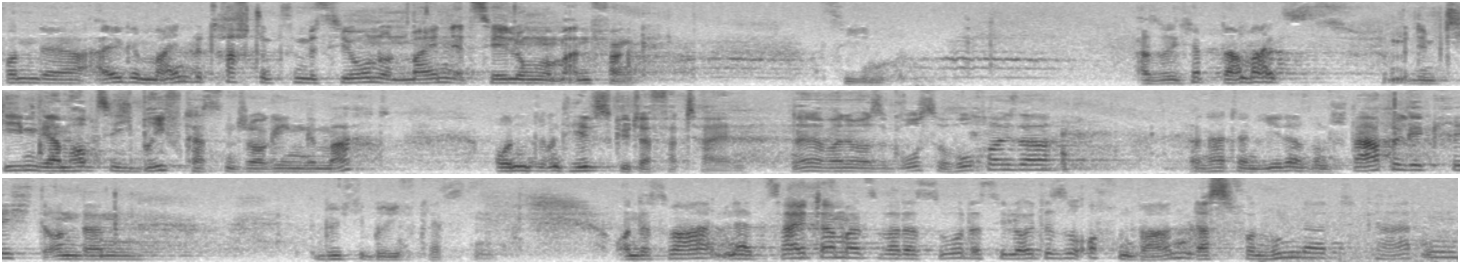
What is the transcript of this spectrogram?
von der Allgemeinbetrachtung zur Mission und meinen Erzählungen am Anfang ziehen. Also ich habe damals mit dem Team, wir haben hauptsächlich Briefkastenjogging gemacht und, und Hilfsgüter verteilen. Ne, da waren immer so große Hochhäuser, dann hat dann jeder so einen Stapel gekriegt und dann durch die Briefkästen. Und das war in der Zeit damals war das so, dass die Leute so offen waren, dass von 100 Karten,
